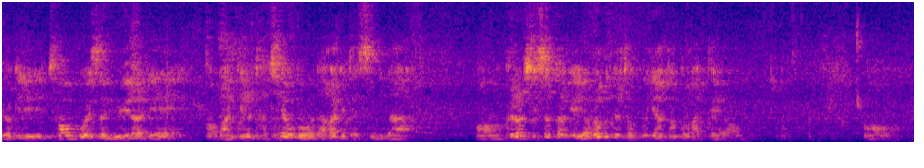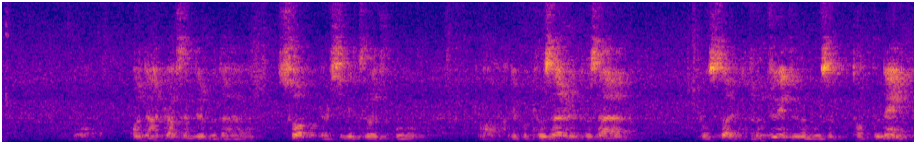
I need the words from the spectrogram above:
여기 처음고에서 유일하게 어, 만기를 다 채우고 나가게 됐습니다. 어, 그럴 수 있었던 게 여러분들 덕분이었던 것 같아요. 어, 뭐, 어느 학교 학생들보다 수업 열심히 들어주고 어, 그리고 교사를 교사 이렇게 존중해주는 모습 덕분에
